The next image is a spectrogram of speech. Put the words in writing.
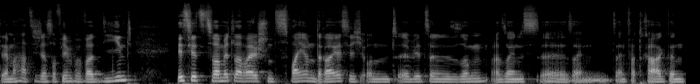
der Mann hat sich das auf jeden Fall verdient. Ist jetzt zwar mittlerweile schon 32 und äh, wird seine Saison, äh, seines, äh, sein, sein Vertrag dann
